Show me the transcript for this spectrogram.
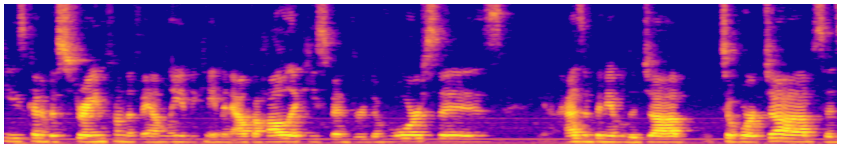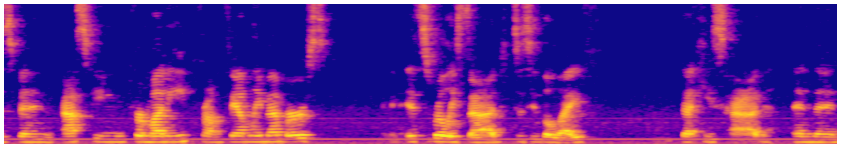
he's kind of estranged from the family and became an alcoholic. He's been through divorces, you know, hasn't been able to job to work jobs, has been asking for money from family members. It's really sad to see the life that he's had, and then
